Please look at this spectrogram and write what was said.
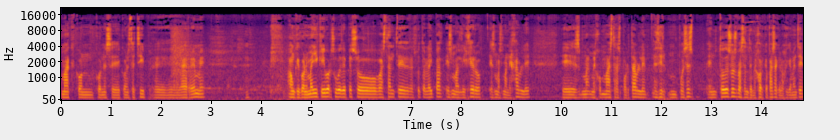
Mac con, con, ese, con este chip eh, ARM. Aunque con el Magic Keyboard sube de peso bastante respecto al iPad, es más ligero, es más manejable, es más, mejor, más transportable. Es decir, pues es, en todo eso es bastante mejor. ¿Qué pasa? Que lógicamente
